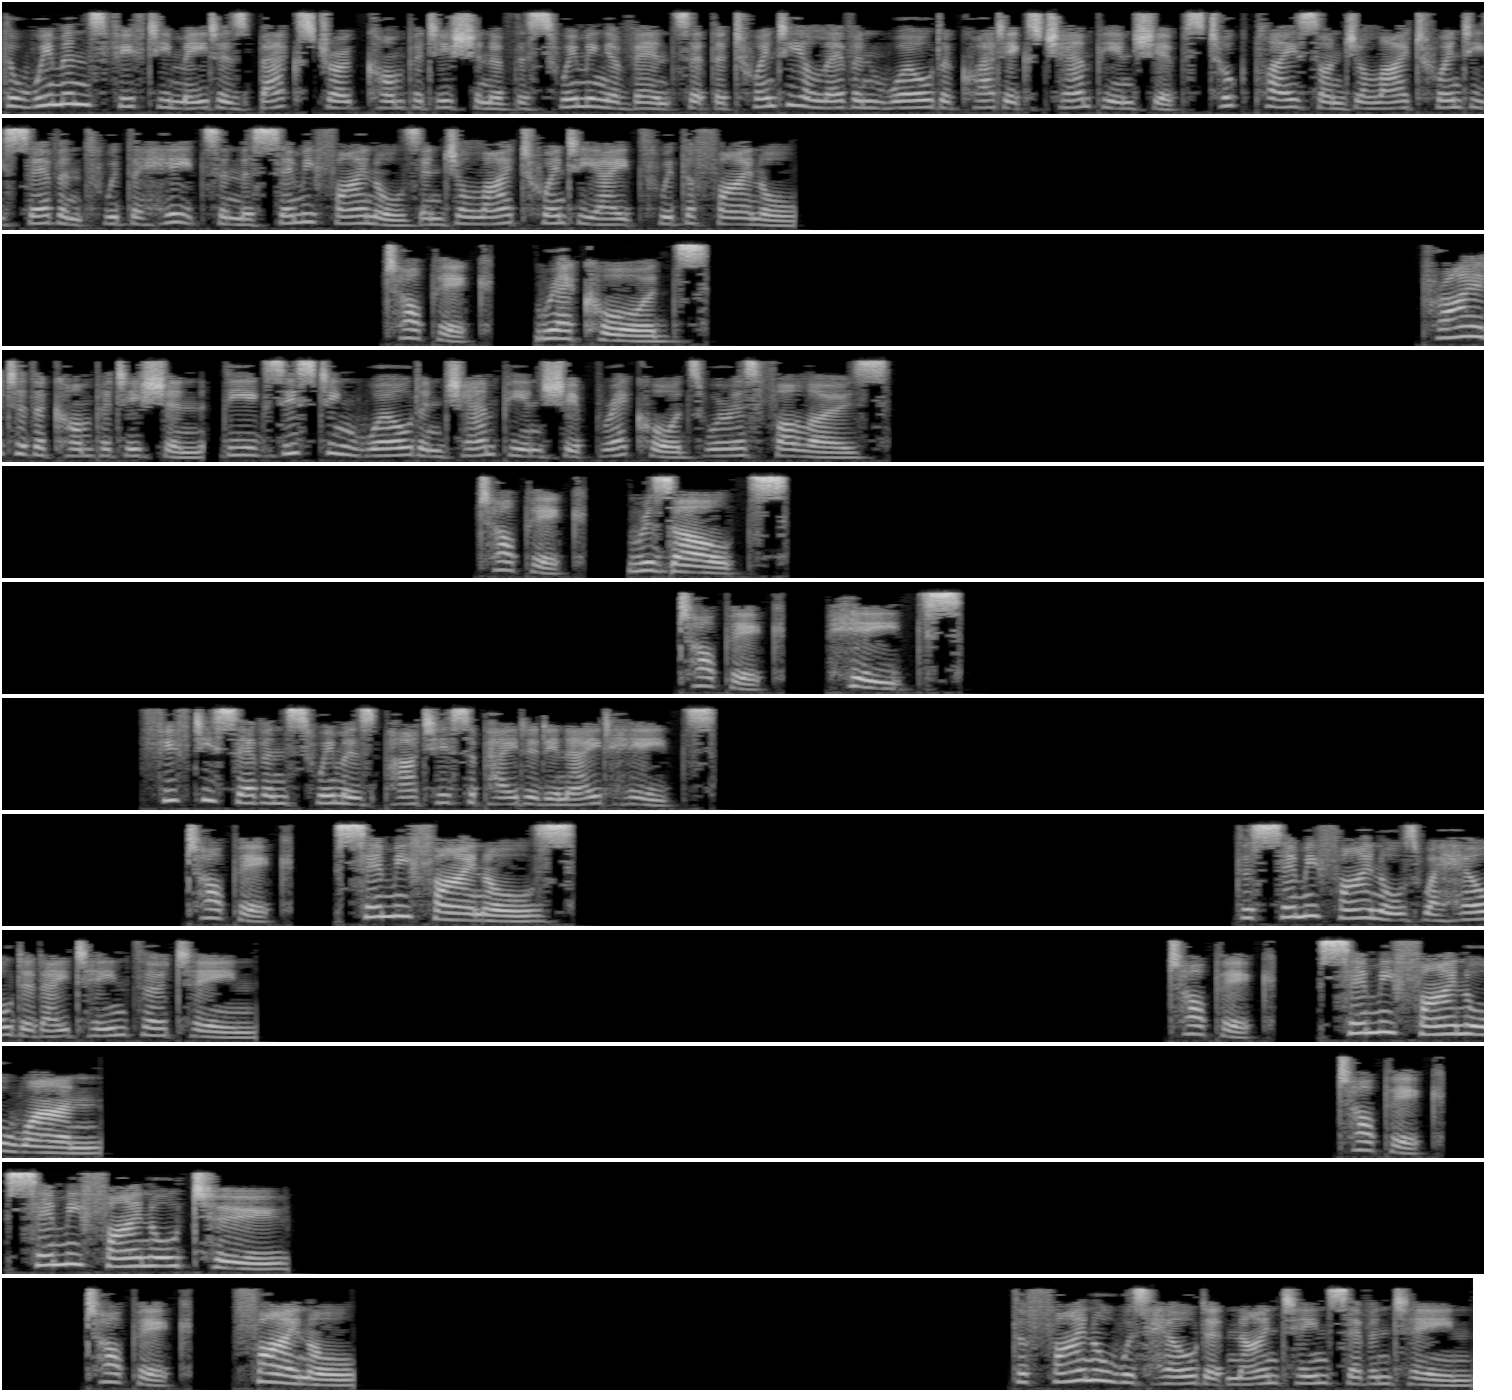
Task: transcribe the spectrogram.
The women's 50 meters backstroke competition of the swimming events at the 2011 World Aquatics Championships took place on July 27 with the heats and the semi-finals and July 28 with the final. Topic: Records. Prior to the competition, the existing world and championship records were as follows. Topic. Results. Topic. Heats. 57 swimmers participated in 8 heats. Topic. Semi-finals. The semi-finals were held at 1813. Topic: Semi-final 1. Topic: Semi-final 2. Topic: Final. The final was held at 1917.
